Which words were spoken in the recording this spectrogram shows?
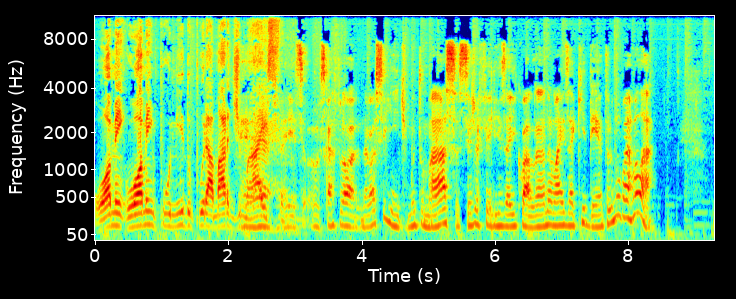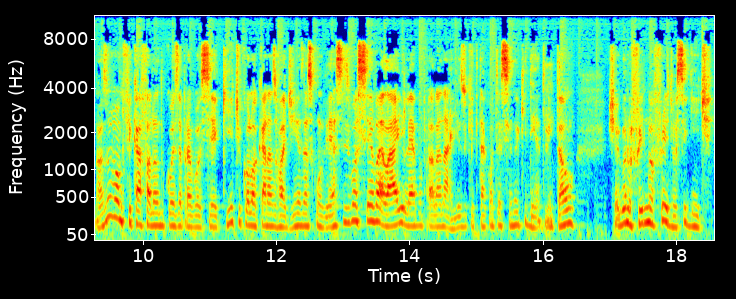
o homem, o homem punido por amar demais. É, é isso. Os caras falaram: o negócio é o seguinte, muito massa, seja feliz aí com a Lana, mas aqui dentro não vai rolar. Nós não vamos ficar falando coisa para você aqui, te colocar nas rodinhas das conversas e você vai lá e leva para Lana Riso o que, está acontecendo aqui dentro. Então, chegou no Friedman, Friedman, é o seguinte,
